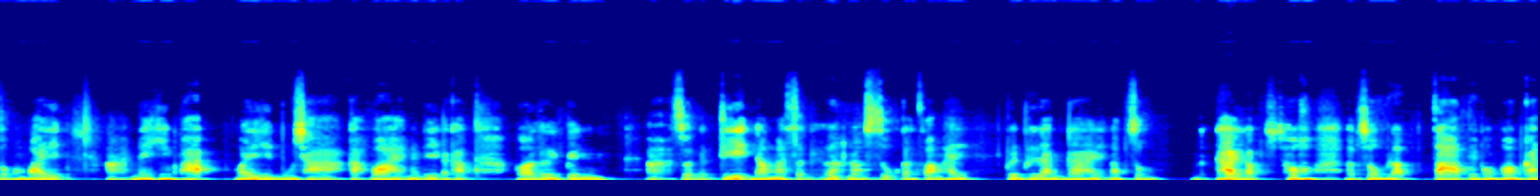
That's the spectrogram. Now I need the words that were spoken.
สมไว้ในหิ้งพระไว้บูชากราบไหว้นั่นเองนะครับ ก็เลยเป็นส่วนหนึ่งที่นำมาเสนอเล่าสู่กันฟังให้เพื่อนๆได้รับชม ได้รับชมรับชมรับทราบไปพร้อมๆกัน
